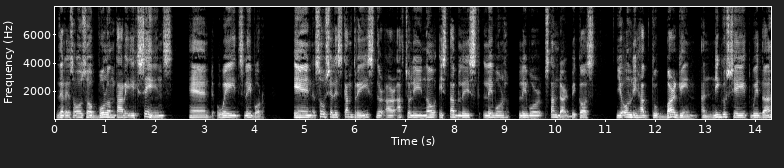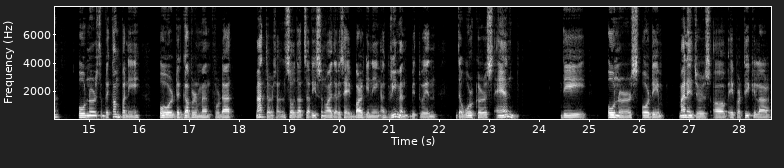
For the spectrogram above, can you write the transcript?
There is also voluntary exchange and wage labor. In socialist countries, there are actually no established labor labor standard because you only have to bargain and negotiate with the owners of the company or the government for that matters. And so that's the reason why there is a bargaining agreement between the workers and the owners or the managers of a particular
